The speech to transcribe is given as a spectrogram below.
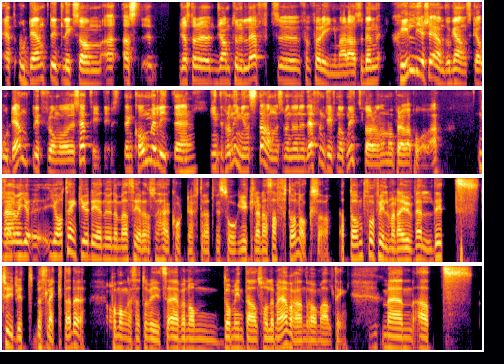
ett ordentligt liksom... Just a jump to the left för, för Ingmar. Alltså den skiljer sig ändå ganska ordentligt från vad vi sett hittills. Den kommer lite, Mm. inte från ingenstans, men den är definitivt något nytt för honom att pröva på va? Nej, men jag, jag tänker ju det nu när man ser den så här kort efter att vi såg Gycklarnas afton också. Att de två filmerna är ju väldigt tydligt besläktade på många sätt och vis, även om de inte alls håller med varandra om allting. Men att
